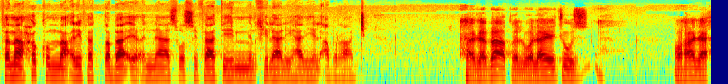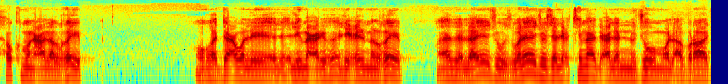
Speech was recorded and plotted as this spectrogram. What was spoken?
فما حكم معرفة طبائع الناس وصفاتهم من خلال هذه الأبراج؟ هذا باطل ولا يجوز. وهذا حكم على الغيب ودعوة لمعرفة لعلم الغيب. هذا لا يجوز ولا يجوز الاعتماد على النجوم والأبراج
